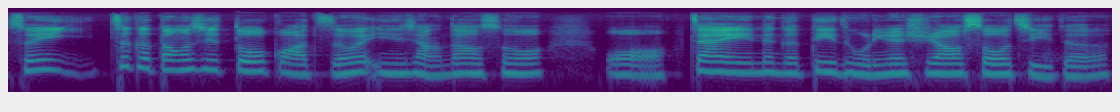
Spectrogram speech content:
所以这个东西多寡只会影响到说我在那个地图里面需要收集的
